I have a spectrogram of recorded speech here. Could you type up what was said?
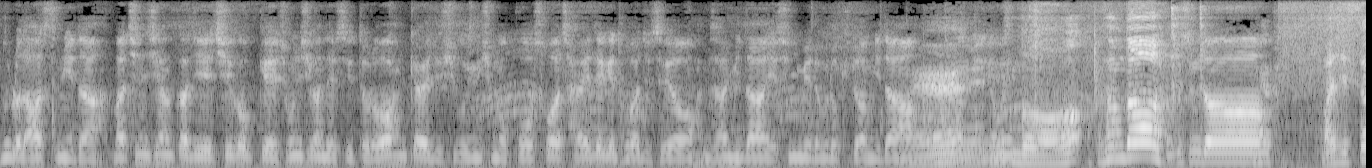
놀러 나왔습니다. 마치는 시간까지 즐겁게 좋은 시간 될 수 있도록 함께 해주시고 임시 먹고 소화 잘 되게 도와주세요. 감사합니다. 예수님 이름으로 기도합니다. 네, 여기 있습니다. 감사합니다. 알겠습니다. 맛있어?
